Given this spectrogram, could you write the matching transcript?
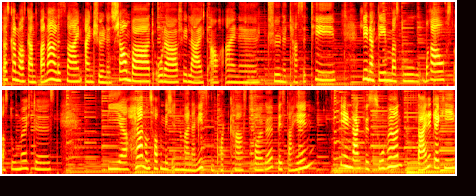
Das kann was ganz Banales sein, ein schönes Schaumbad oder vielleicht auch eine schöne Tasse Tee, je nachdem, was du brauchst, was du möchtest. Wir hören uns hoffentlich in meiner nächsten Podcast-Folge. Bis dahin, vielen Dank fürs Zuhören. Deine Jackie.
